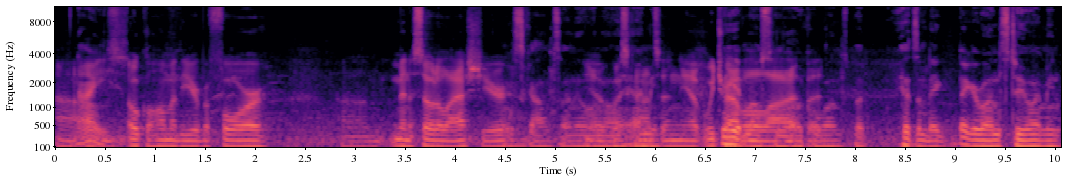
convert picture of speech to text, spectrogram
Um, Nice. Oklahoma the year before. Um, Minnesota last year. Wisconsin, Yep, Illinois. I mean, Wisconsin. yep, we we travel a most of the lot, local but ones, but hit some big, bigger ones too. I mean,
